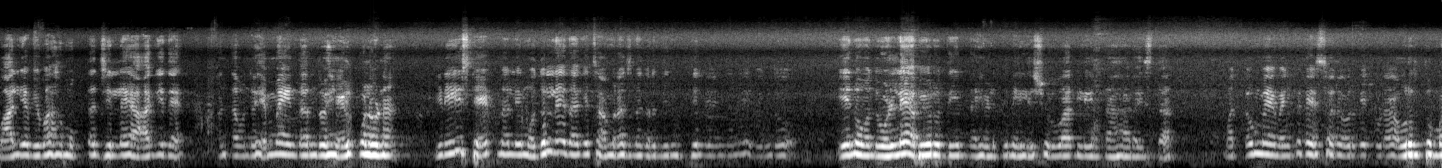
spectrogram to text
ಬಾಲ್ಯ ವಿವಾಹ ಮುಕ್ತ ಜಿಲ್ಲೆ ಆಗಿದೆ ಅಂತ ಒಂದು ಹೆಮ್ಮೆಯಿಂದ ಒಂದು ಹೇಳ್ಕೊಳ್ಳೋಣ. ಇಡೀ ಸ್ಟೇಟ್ನಲ್ಲಿ ಮೊದಲನೇದಾಗಿ ಚಾಮರಾಜನಗರ ಜಿಲ್ಲೆಯಿಂದಲೇ ಇದೊಂದು ಏನು ಒಂದು ಒಳ್ಳೆಯ ಅಭಿವೃದ್ಧಿ ಅಂತ ಹೇಳ್ತೀನಿ. ಇಲ್ಲಿ ಶುರುವಾಗಲಿ ಅಂತ ಹಾರೈಸ್ತಾ ಮತ್ತೊಮ್ಮೆ ವೆಂಕಟೇಶ್ವರ ಅವರಿಗೆ ಕೂಡ ಅವರು ತುಂಬ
